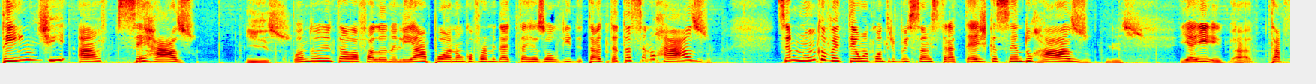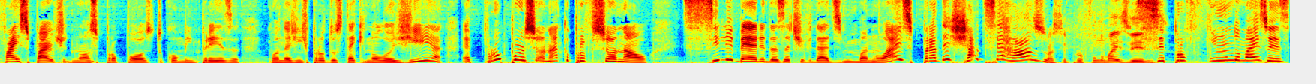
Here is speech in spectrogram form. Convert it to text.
tende a ser raso. Isso. Quando ele estava falando ali, ah, pô, a não conformidade está resolvida e tal, está tá sendo raso. Você nunca vai ter uma contribuição estratégica sendo raso. Isso. E aí, tá, faz parte do nosso propósito como empresa, quando a gente produz tecnologia, é proporcionar que o profissional se libere das atividades manuais para deixar de ser raso. Para ser profundo mais vezes. Ser profundo mais vezes.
